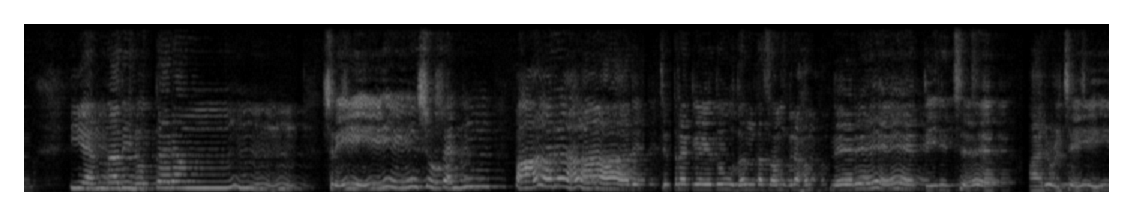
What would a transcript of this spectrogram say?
എന്നതിനുത്തരം ശ്രീശുകൻ പാരാതെ ചിത്രകേതു ദന്ത സംഗ്രഹം നേരെ തിരിച്ച് അരുൾ ചെയ്തരുളിടിനാൻ.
